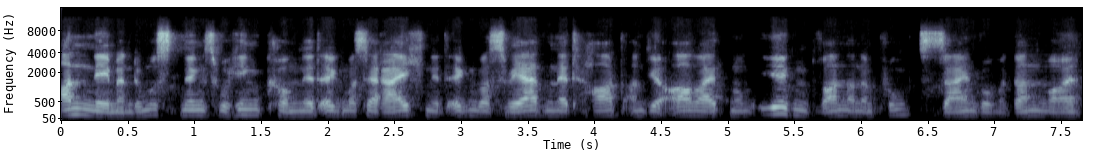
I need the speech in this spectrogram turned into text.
annehmen. Du musst nirgendwo hinkommen, nicht irgendwas erreichen, nicht irgendwas werden, nicht hart an dir arbeiten, um irgendwann an einem Punkt zu sein, wo man dann mal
